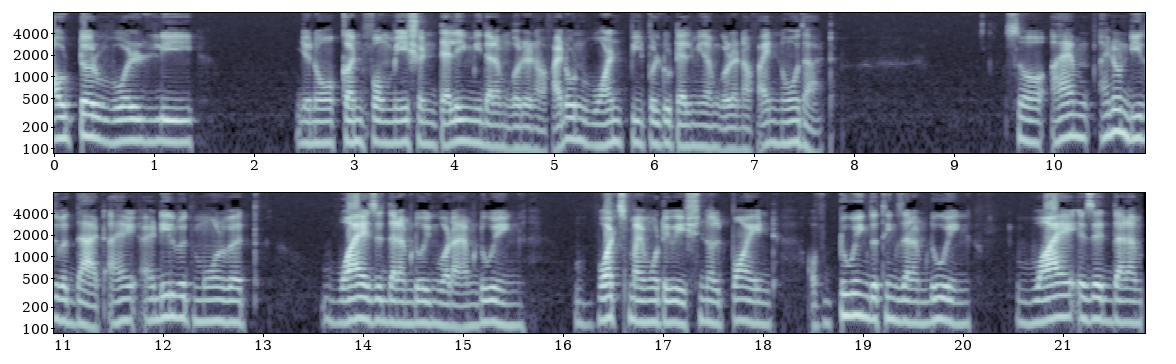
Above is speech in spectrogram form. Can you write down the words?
outer worldly, you know, confirmation telling me that I'm good enough. I don't want people to tell me I'm good enough. I know that. So i am i don't deal with that. I i deal with more with why is it that i'm doing what i am doing? What's my motivational point of doing the things that i'm doing? Why is it that i'm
